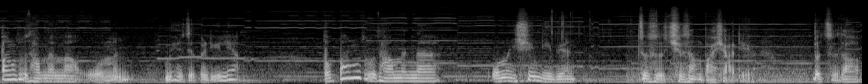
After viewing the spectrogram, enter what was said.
帮助他们吗？我们没有这个力量。不帮助他们呢，我们心里边这是七上八下的，不知道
